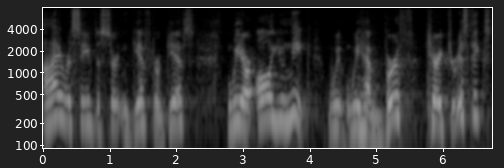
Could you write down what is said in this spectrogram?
I received a certain gift or gifts. We are all unique we, we have birth characteristics.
